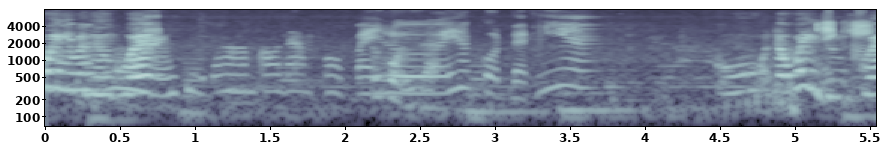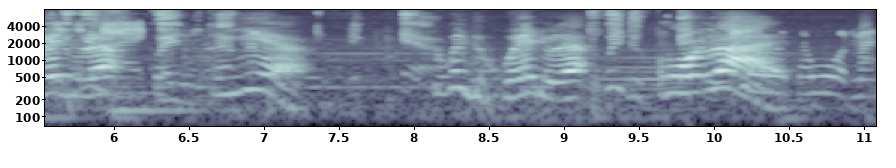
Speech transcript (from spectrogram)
วิ่งไปถึงเควส สีดำเอาดำออกไปเลยถ้ากดแบบเนี้ยกูจะวิ่งถึงเควสอยู่แล้วไอ้เหี้ยจะวิ่งถึงเควสอยู่แล้วโหวตได้ จะโหวตมัน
